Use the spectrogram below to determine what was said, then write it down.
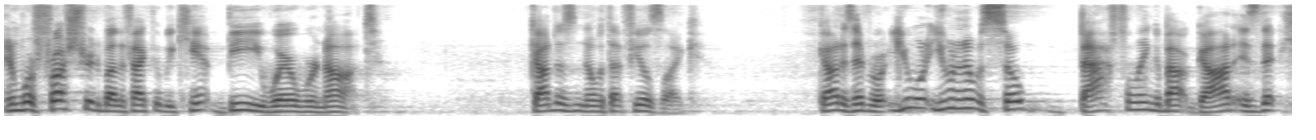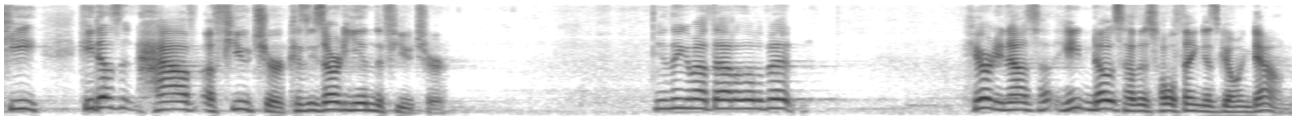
And we're frustrated by the fact that we can't be where we're not. God doesn't know what that feels like. God is everywhere. You want, you want to know what's so baffling about God is that he, he doesn't have a future because he's already in the future. You think about that a little bit? He already knows, he knows how this whole thing is going down.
